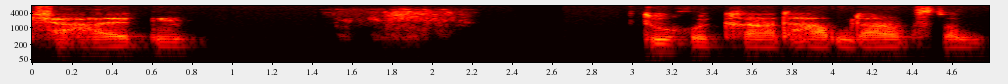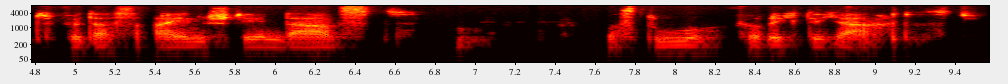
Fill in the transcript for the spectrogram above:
Verhalten. Du Rückgrat haben darfst und für das einstehen darfst, was du für richtig erachtest.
